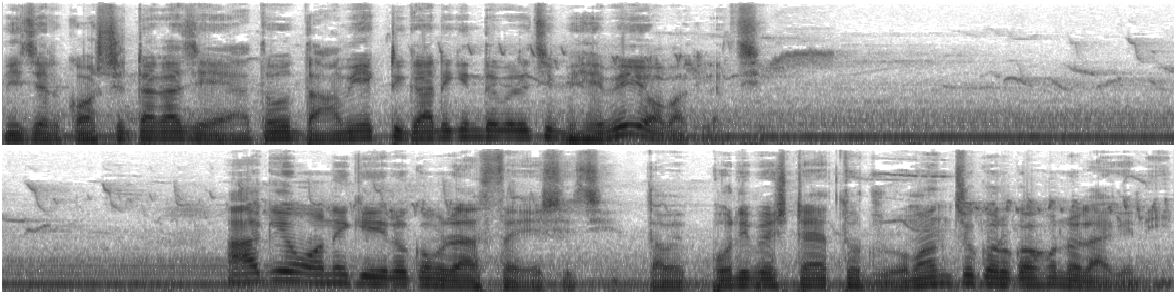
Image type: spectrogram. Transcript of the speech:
নিজের কষ্টের টাকা যে এত দামি একটি গাড়ি কিনতে পেরেছি ভেবেই অবাক লাগছে। আগেও অনেকে এরকম রাস্তায় এসেছি, তবে পরিবেশটা এত রোমাঞ্চকর কখনো লাগেনি।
